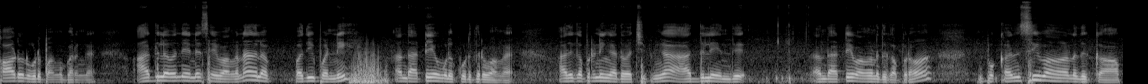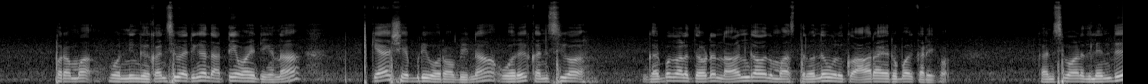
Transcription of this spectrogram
கார்டு ஒன்று கொடுப்பாங்க பாருங்கள் அதில் வந்து என்ன செய்வாங்கன்னா அதில் பதிவு பண்ணி அந்த அட்டையை உங்களுக்கு கொடுத்துருவாங்க. அதுக்கப்புறம் நீங்கள் அதை வச்சுப்பீங்க. அதுலேருந்து அந்த அட்டையை வாங்கினதுக்கப்புறம் இப்போ கன்சீவ் ஆனதுக்கு அப்புறமா நீங்கள் கன்சீவ் ஆகிட்டீங்க அந்த அட்டையை வாங்கிட்டீங்கன்னா கேஷ் எப்படி வரும் அப்படின்னா ஒரு கன்சீவாக கர்ப்பகாலத்தோட நான்காவது மாதத்துல வந்து உங்களுக்கு ஆறாயிரம் ரூபாய் கிடைக்கும். கன்சீவ் ஆனதுலேருந்து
